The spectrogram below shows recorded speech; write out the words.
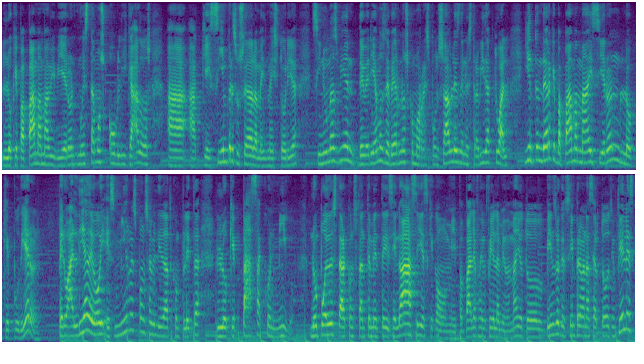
lo que papá, mamá vivieron, no estamos obligados a, a que siempre suceda la misma historia, sino más bien deberíamos de vernos como responsables de nuestra vida actual y entender que papá, mamá hicieron lo que pudieron pero al día de hoy es mi responsabilidad completa lo que pasa conmigo. No puedo estar constantemente diciendo, ah, sí, es que como mi papá le fue infiel a mi mamá, yo todo, pienso que siempre van a ser todos infieles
